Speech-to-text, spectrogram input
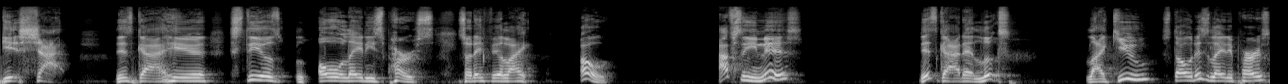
get shot. This guy here steals old lady's purse. So they feel like, oh, I've seen this. This guy that looks like you stole this lady purse.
